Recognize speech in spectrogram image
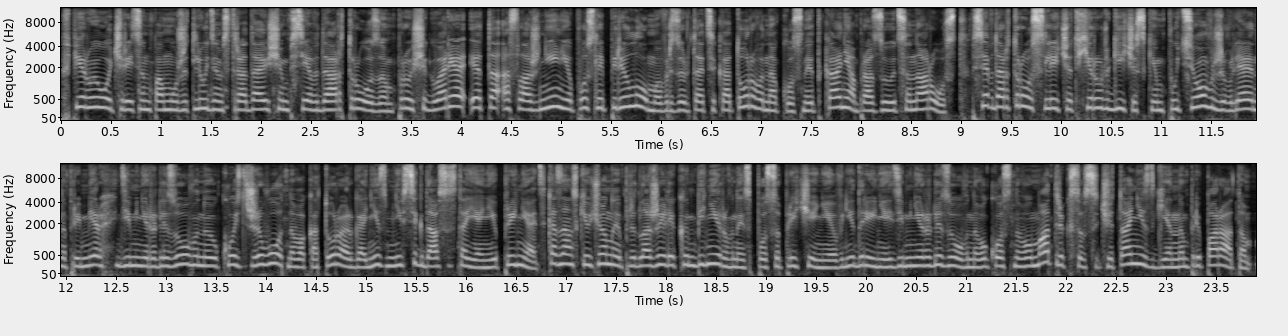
В первую очередь он поможет людям, страдающим псевдоартрозом. Проще говоря, это осложнение после перелома, в результате которого на костной ткани образуется нарост. Псевдоартроз лечат хирургическим путем, вживляя, например, деминерализованную кость животного, которую организм не всегда в состоянии состоянии принять. Казанские ученые предложили комбинированный способ лечения – внедрение деминерализованного костного матрикса в сочетании с генным препаратом.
